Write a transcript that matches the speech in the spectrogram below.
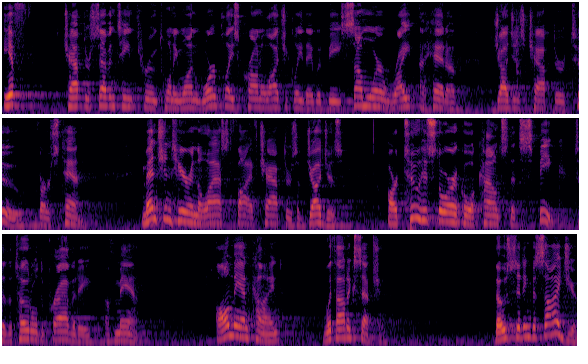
If chapter 17 through 21 were placed chronologically, they would be somewhere right ahead of Judges chapter 2, verse 10. Mentioned here in the last five chapters of Judges are two historical accounts that speak to the total depravity of man. All mankind, without exception, those sitting beside you,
